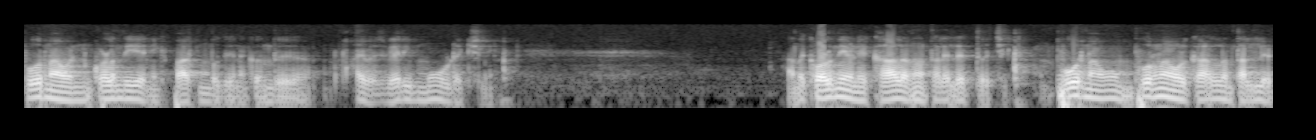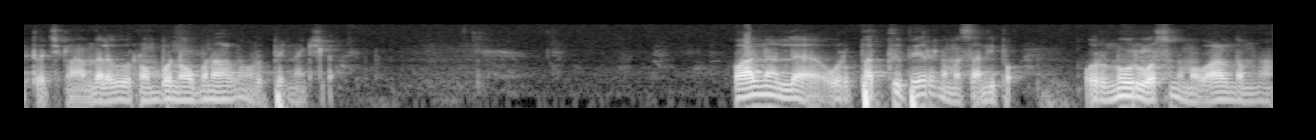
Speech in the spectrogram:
பூர்ணாவின் குழந்தைய இன்னைக்கு பார்க்கும்போது எனக்கு வந்து I was very moved actually அந்த குழந்தையுடைய காலை நான் தலையில் எடுத்து வச்சுக்கலாம் பூர்ணாவும் பூர்ணாவோட காலில் தலையில் எடுத்து வச்சுக்கலாம். அந்தளவு ரொம்ப நோம்பு நாளும் ஒரு பெண் ஆக்சுவலாக வாழ்நாளில் ஒரு பத்து பேரை நம்ம சந்திப்போம். ஒரு நூறு வருஷம் நம்ம வாழ்ந்தோம்னா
